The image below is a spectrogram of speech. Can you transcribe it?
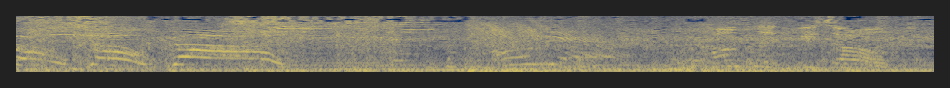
Go, go, go! Oh yeah! Conflict resolved.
